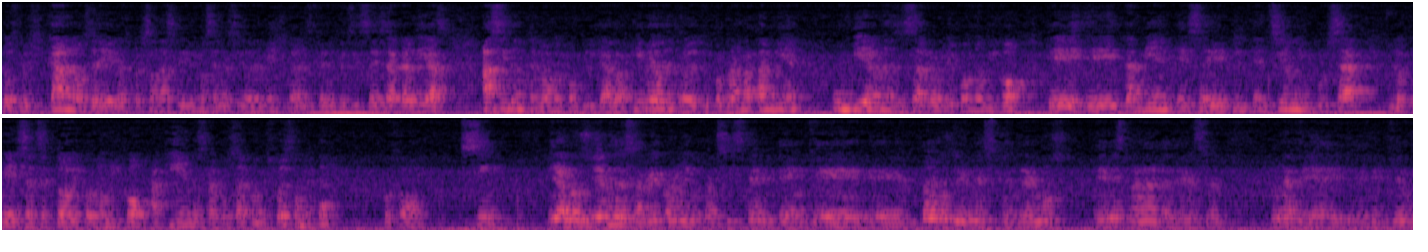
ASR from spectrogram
los mexicanos, de las personas que vivimos en la Ciudad de México, en las diferentes 16 alcaldías, ha sido un tema muy complicado. Aquí veo dentro de tu programa también un viernes de desarrollo económico que eh, también es eh, intención impulsar lo que es el sector económico aquí en Azcapotzalco. ¿Nos puedes comentar, por favor? Sí, mira, los viernes de desarrollo económico consisten en que eh, todos los viernes tendremos en la esplanada de la delegación una feria de, empleo.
